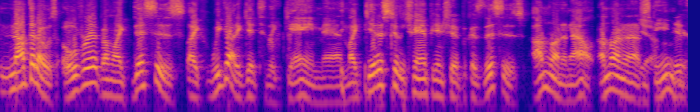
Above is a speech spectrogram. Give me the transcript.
not that I was over it, but I'm like, this is like, we got to get to the game, man. Like, get us to the championship because this is, I'm running out. I'm running out of Yeah, steam here.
